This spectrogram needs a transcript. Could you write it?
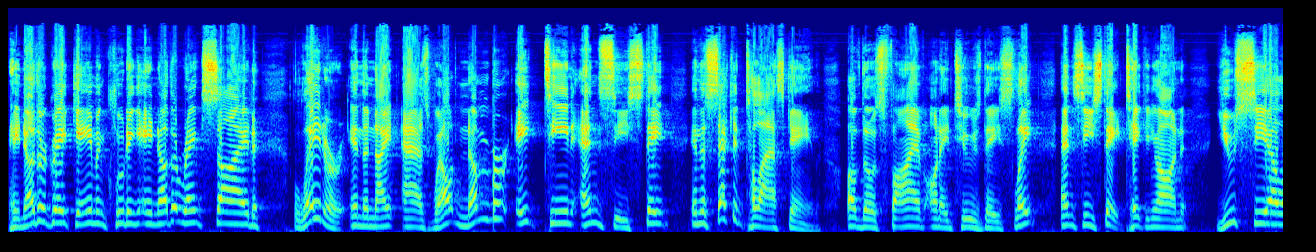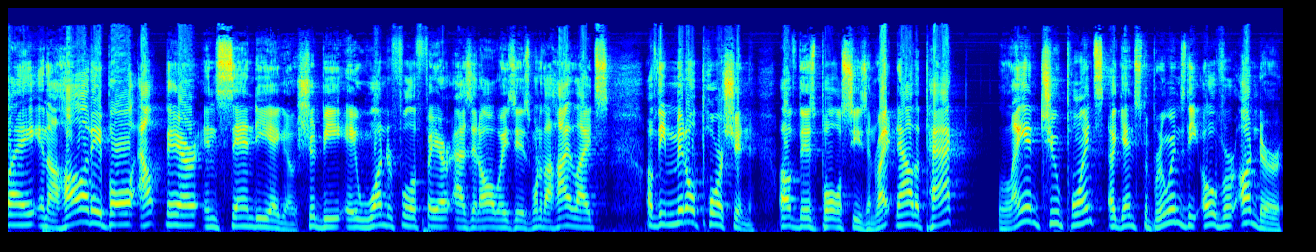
Another great game, including another ranked side later in the night as well. Number 18, NC State, in the second to last game of those five on a Tuesday slate. NC State taking on UCLA in the Holiday Bowl out there in San Diego. Should be a wonderful affair, as it always is. One of the highlights of the middle portion of this bowl season. Right now, the pack laying two points against the Bruins. The over under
